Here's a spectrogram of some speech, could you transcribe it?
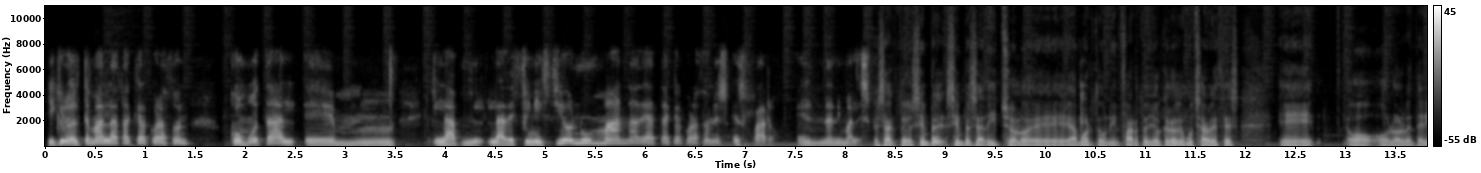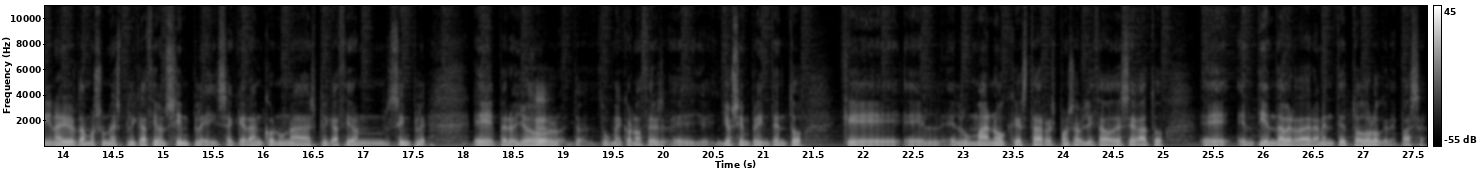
Y que el tema del ataque al corazón, como tal, em, la, definición humana de ataque al corazón es, raro en animales. Exacto, siempre, siempre se ha dicho lo de ha muerto un infarto. Yo creo que muchas veces eh, o, los veterinarios damos una explicación simple y se quedan con una explicación simple, eh, pero yo, hmm. tú me conoces, eh, yo siempre intento que el, humano que está responsabilizado de ese gato eh, entienda verdaderamente todo lo que le pasa.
